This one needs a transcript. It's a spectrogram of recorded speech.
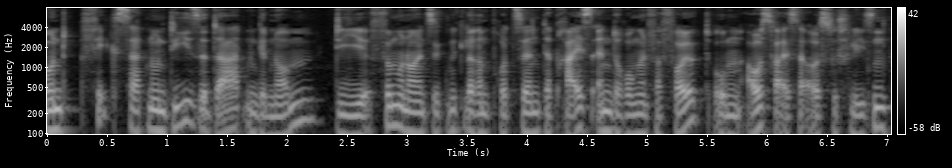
und Fix hat nun diese Daten genommen, die 95 mittleren Prozent der Preisänderungen verfolgt, um Ausreißer auszuschließen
